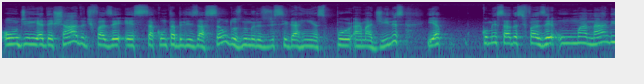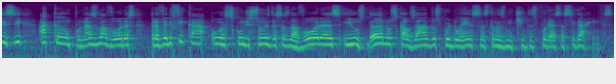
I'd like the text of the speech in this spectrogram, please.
onde é deixado de fazer essa contabilização dos números de cigarrinhas por armadilhas e é começado a se fazer uma análise a campo, nas lavouras, para verificar as condições dessas lavouras e os danos causados por doenças transmitidas por essas cigarrinhas.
